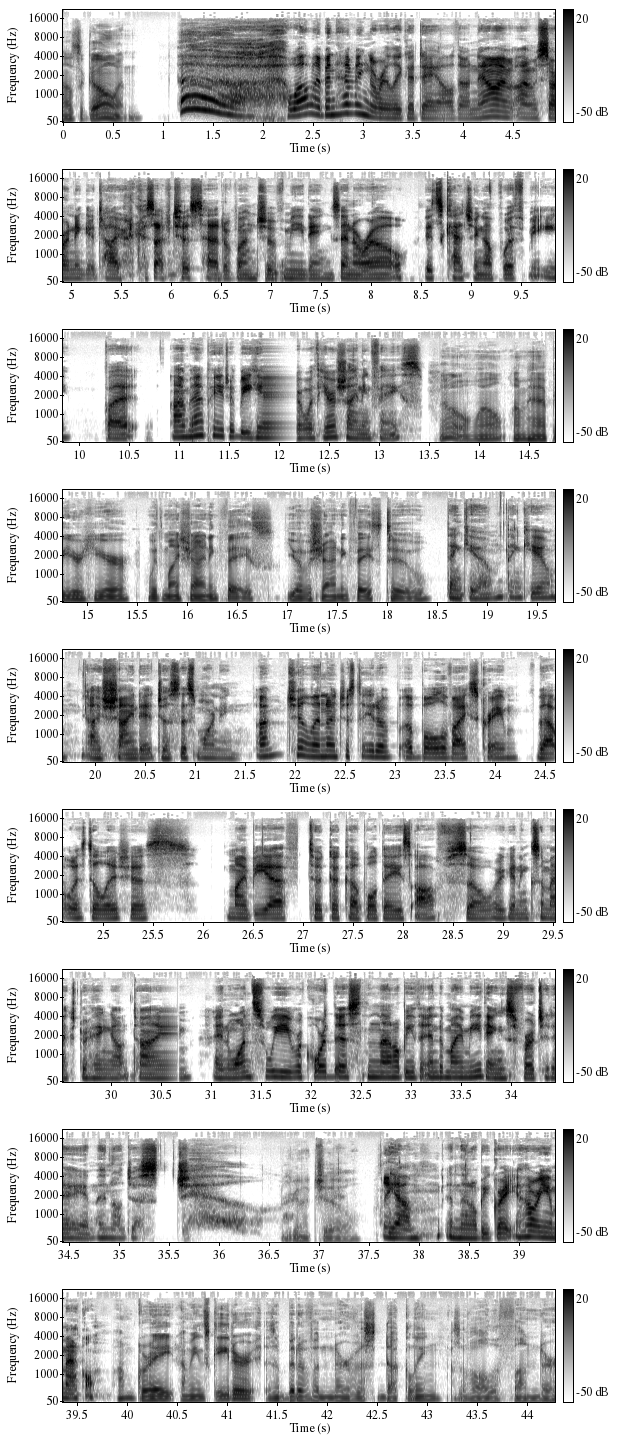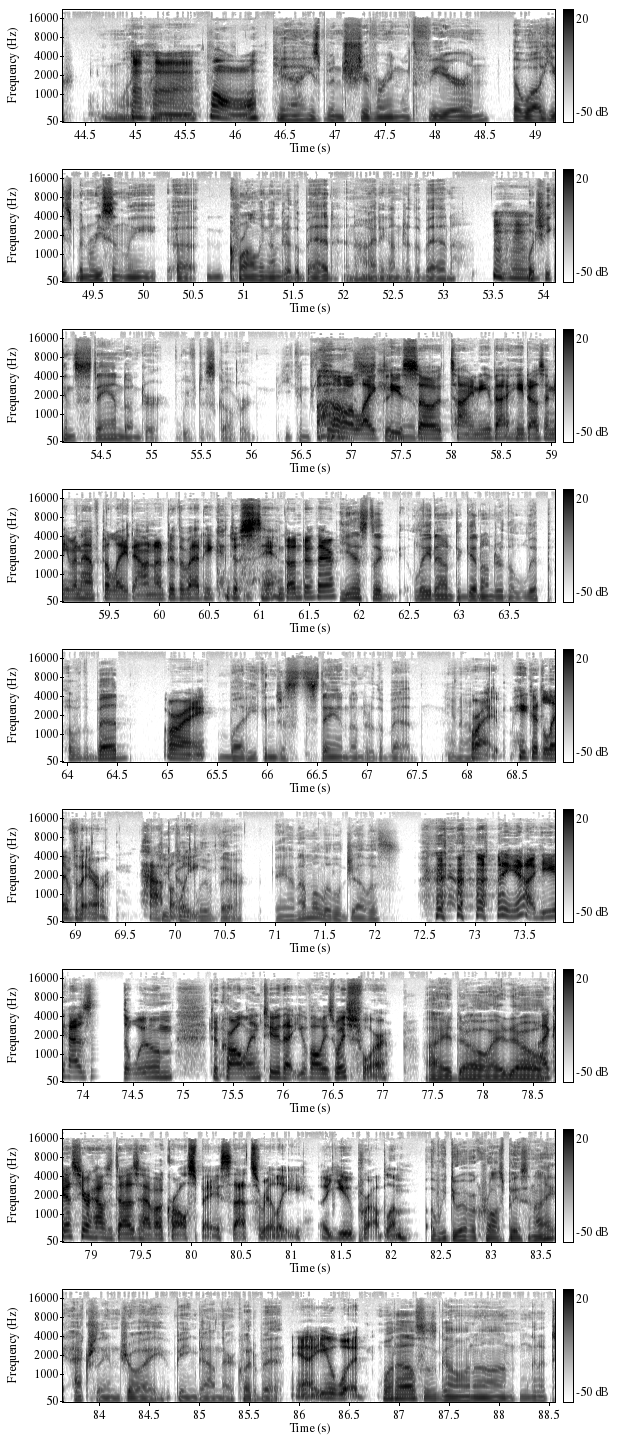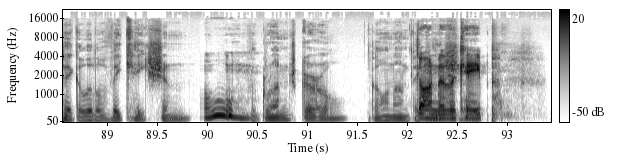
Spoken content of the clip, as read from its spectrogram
How's it going? well, I've been having a really good day, although now I'm, I'm starting to get tired because I've just had a bunch of meetings in a row. It's catching up with me, but I'm happy to be here with your shining face. Oh, well, I'm happy you're here with my shining face. You have a shining face too. Thank you. Thank you. I shined it just this morning. I'm chilling. I just ate a, a bowl of ice cream. That was delicious. My BF took a couple days off, so we're getting some extra hangout time. And once we record this, then that'll be the end of my meetings for today, and then I'll just chill. You're to chill. Yeah, and that'll be great. How are you, Mackle? I'm great. I mean, Skeeter is a bit of a nervous duckling because of all the thunder and lightning. Hmm. Oh, Yeah, he's been shivering with fear and uh, well, he's been recently uh, crawling under the bed and hiding under the bed, Mm-hmm. which he can stand under. We've discovered he can. oh, like he's so tiny that he doesn't even have to lay down under the bed. He can just stand under there. He has to lay down to get under the lip of the bed, All right, but he can just stand under the bed. You know, right. He could live there He happily. could live there, and I'm a little jealous. yeah, he has the womb to crawl into that you've always wished for. I know, I know. I guess your house does have a crawl space. That's really a you problem. Oh, we do have a crawl space, and I actually enjoy being down there quite a bit. Yeah, you would. What else is going on? I'm gonna take a little vacation. Ooh, The grunge girl going on vacation. going to the Cape.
